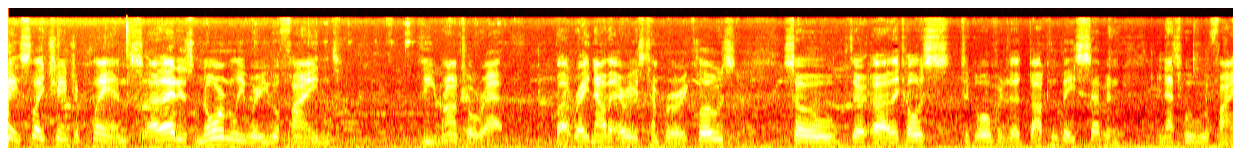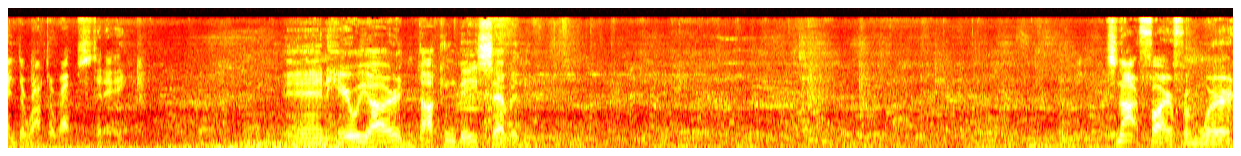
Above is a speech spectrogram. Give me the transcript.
Okay, slight change of plans. Uh, that is normally where you will find the Ronto wrap, but right now the area is temporarily closed. So uh, they told us to go over to Docking Bay 7, and that's where we will find the Ronto wraps today. And here we are in Docking Bay 7. It's not far from where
